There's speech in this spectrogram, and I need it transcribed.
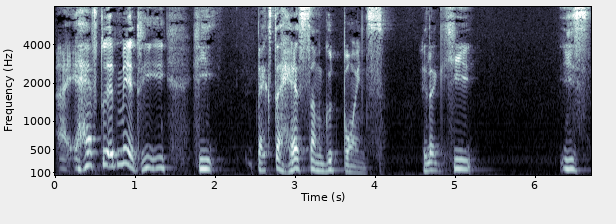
I have to admit, he he Baxter has some good points. Like he he's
